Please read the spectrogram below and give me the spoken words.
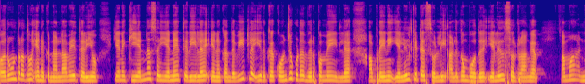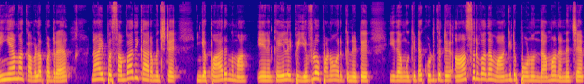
வருன்றதும் எனக்கு நல்லாவே தெரியும். எனக்கு என்ன செய்யனே தெரியல. எனக்கு அந்த வீட்டில் இருக்க கொஞ்சம் கூட விருப்பமே இல்லை அப்படின்னு எழில்கிட்ட சொல்லி அழுகும்போது எழில் சொல்கிறாங்க அம்மா நீ ஏமா கவலைப்படுற? நான் இப்போ சம்பாதிக்க ஆரம்பிச்சிட்டேன். இங்கே பாருங்கம்மா என் கையில் இப்போ எவ்வளோ பணம் இருக்குன்னுட்டு. இதை உங்ககிட்ட கொடுத்துட்டு ஆசீர்வாதம் வாங்கிட்டு போகணும் தாம்மா நினச்சேன்.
